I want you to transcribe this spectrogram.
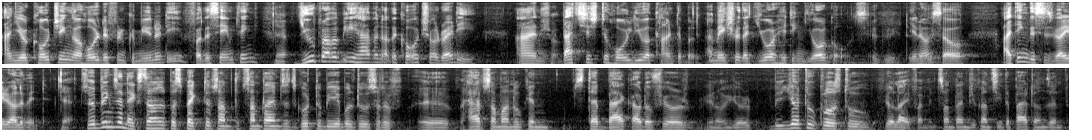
and you're coaching a whole different community for the same thing, Yeah. you probably have another coach already. And Sure. that's just to hold you accountable, to make sure that you're hitting your goals. Agreed, You know, agreed. so I think this is very relevant. Yeah. So it brings an external perspective. Some, sometimes it's good to be able to sort of uh, have someone who can step back out of your, you know, your you're too close to your life. I mean, sometimes you can't see the patterns, and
